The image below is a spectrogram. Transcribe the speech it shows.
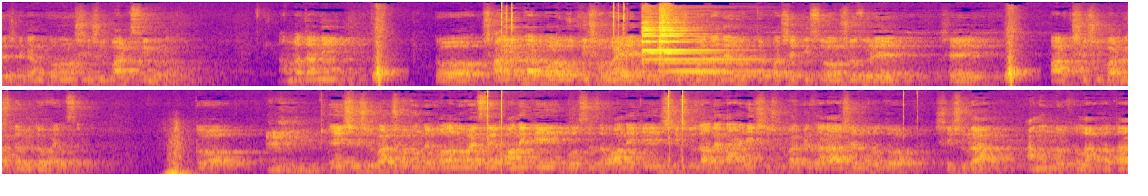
যে সেখানে কোনো শিশু পার্ক ছিল না। আমরা জানি, তো স্বাধীনতার পরবর্তী সময়ে ময়দানের উত্তর পাশে কিছু অংশ জুড়ে পার্ক, শিশু পার্ক স্থাপিত হয়েছে। তো এই শিশু পার্ক সম্বন্ধে বলানো হয়েছে, অনেকেই বলছে যে অনেকেই শিশু জানে না। এই শিশু পার্কে যারা আসে মূলত শিশুরা আনন্দ খেলা তথা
